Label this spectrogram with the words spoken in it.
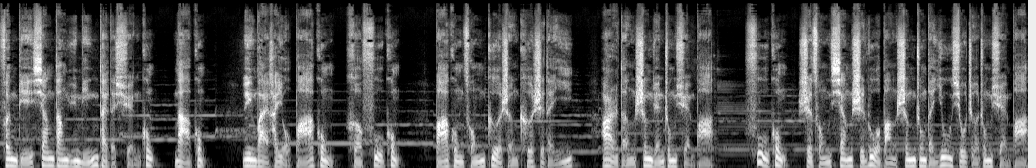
分别相当于明代的选贡、纳贡。另外还有拔贡和复贡。拔贡从各省科室的一、二等生员中选拔，复贡是从乡试落榜生中的优秀者中选拔，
